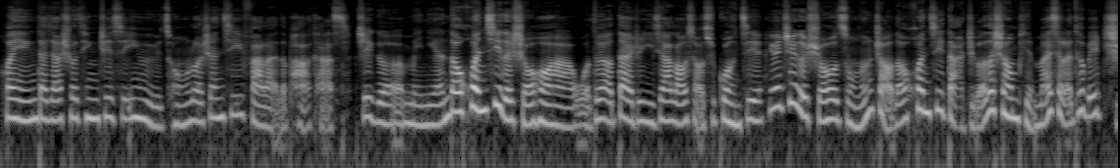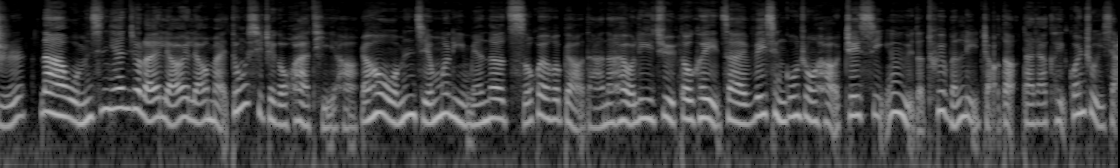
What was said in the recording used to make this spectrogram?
欢迎大家收听这次英语从洛杉矶发来的 podcast。这个每年到换季的时候啊，我都要带着一家老小去逛街，因为这个时候总能找到换季打折的商品，买起来特别值。那我们今天就来聊一聊买东西这个话题哈。然后我们节目里面的词汇和表达呢，还有例句，都可以在微信公众号 JC 英语的推文里找到，大家可以关注一下。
